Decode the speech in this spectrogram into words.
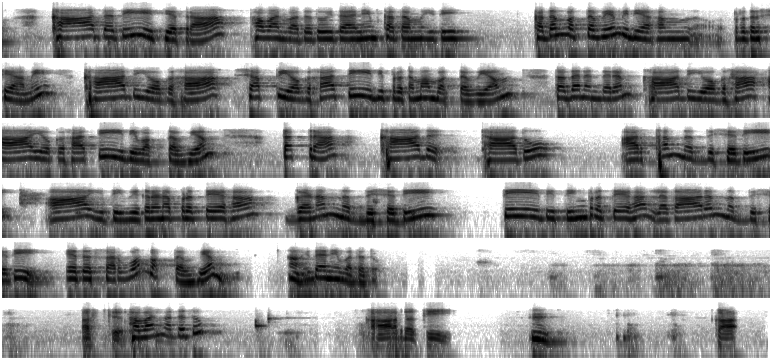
खादति इत्यत्र भवान् वदतु इदानीं कथम् इति। कथं वक्तव्यम् इति अहं प्रदर्शयामि। खाद् योगः शप् योगः ति इति प्रथमं वक्तव्यं। तदनन्तरं खाद् योगः आयोगः, ति इति वक्तव्यं। तत्र खाद् धातु अर्थं निर्दिशति, आ इति विकरणप्रत्ययः, गणं निर्दिशति, ति इति तिङ्प्रत्ययः, लकारं निर्दिशति। एतत् सर्वं वक्तव्यम्। इदानीं वदतु। अस्तु। भवान् वदतु? खादति।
